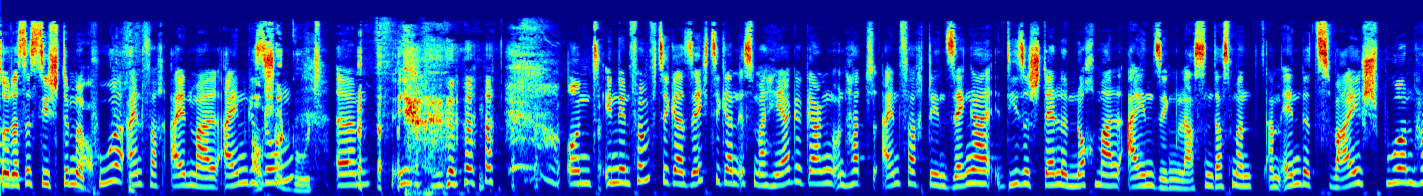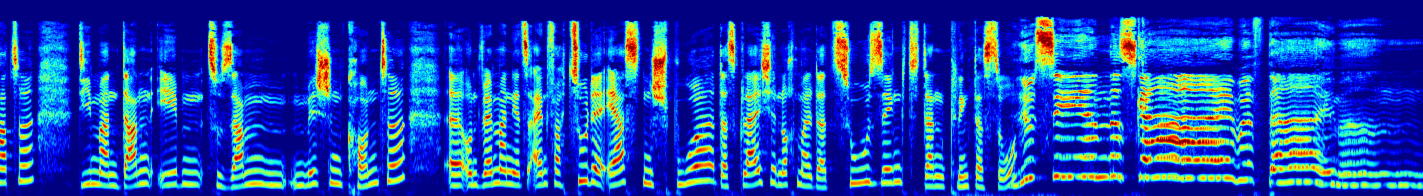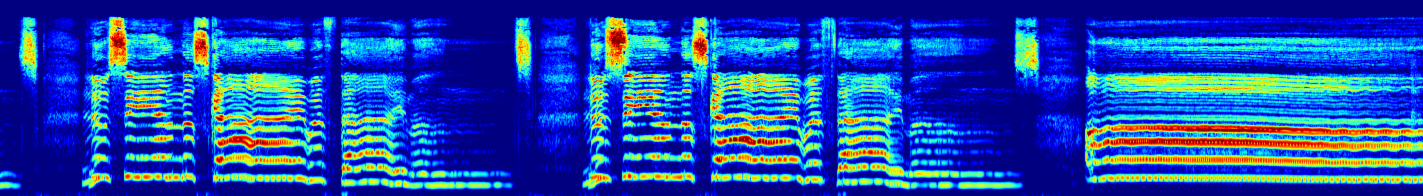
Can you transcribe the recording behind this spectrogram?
So, das ist die Stimme wow. pur, einfach einmal eingesungen. Auch schon gut. Ähm, und in den 50er, 60ern ist man hergegangen und hat einfach den Sänger diese Stelle nochmal einsingen lassen, dass man am Ende zwei Spuren hatte, die man dann eben zusammenmischen konnte. Äh, und wenn man jetzt einfach zu der ersten Spur das gleiche nochmal dazu singt, dann klingt das so. Lucy in the sky with diamonds. Lucy in the sky with diamonds. Lucy in the sky with diamonds. Oh.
